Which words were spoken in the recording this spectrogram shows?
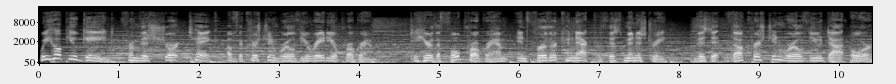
We hope you gained from this short take of the Christian Worldview radio program. To hear the full program and further connect with this ministry, visit thechristianworldview.org.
